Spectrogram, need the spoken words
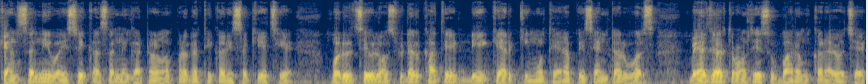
કેન્સરની વૈશ્વિક અસરને ઘટાડવામાં પ્રગતિ કરી શકીએ છીએ. ભરૂચ સિવિલ હોસ્પિટલ ખાતે ડે કેર કિમોથેરાપી સેન્ટર વર્ષ બે હજાર ત્રણથી શુભારંભ કરાયો છે.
